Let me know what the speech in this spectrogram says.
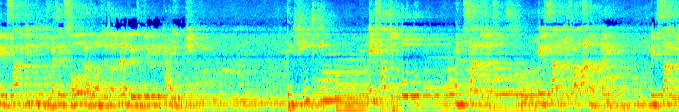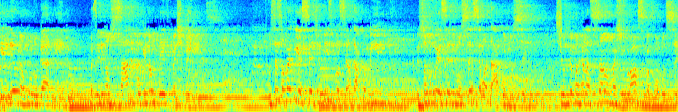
Ele sabe de tudo, mas ele só ouve a voz de Jesus a primeira vez no dia que ele caiu no chão. Tem gente que ele sabe de tudo, mas não sabe de Jesus. Ele sabe o que falaram para ele. Ele sabe o que leu em algum lugar aí, mas ele não sabe porque não teve uma experiência. Você só vai conhecer de mim se você andar comigo. Eu só vou conhecer de você se eu andar com você. Se eu ter uma relação mais próxima com você.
